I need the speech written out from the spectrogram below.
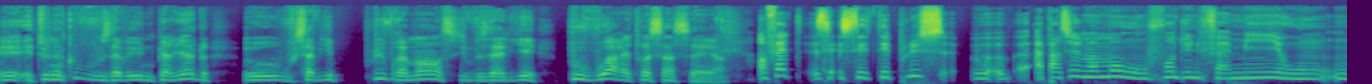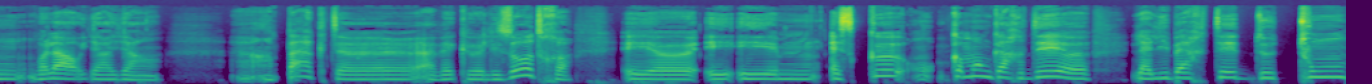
et, et tout d'un coup vous avez eu une période où vous saviez plus vraiment si vous alliez pouvoir être sincère. En fait, c'était plus euh, à partir du moment où on fonde une famille, où on, on- voilà, il y a, il y a un, un pacte euh, avec euh, les autres. Et, euh, et- et, hum, est-ce que on- comment garder la liberté de ton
